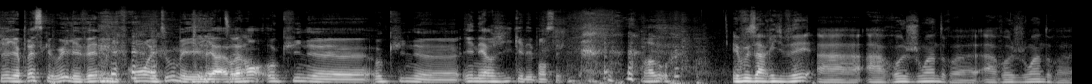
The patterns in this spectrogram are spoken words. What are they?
Il y a presque, oui, les veines du front et tout, mais il Quel y a vraiment aucune, euh, aucune euh, énergie qui est dépensée. Bravo. Et vous arrivez à, à rejoindre, à rejoindre euh,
